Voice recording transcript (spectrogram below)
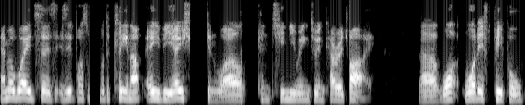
Emma Wade says, "Is it possible to clean up aviation while continuing to encourage fly? Uh, what what if people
